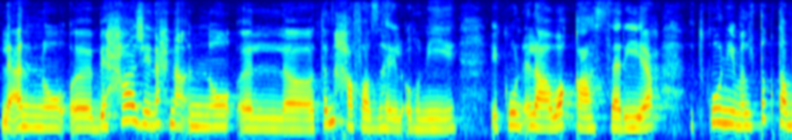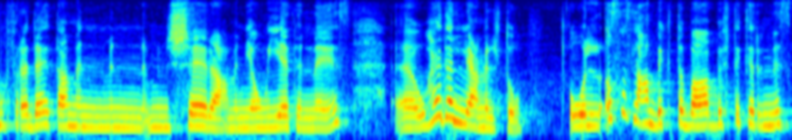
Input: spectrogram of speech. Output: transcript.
لأنه بحاجة نحن أنه تنحفظ هاي الأغنية يكون لها وقع سريع تكوني ملتقطة مفرداتها من, من, من الشارع من يوميات الناس وهذا اللي عملته. والقصص اللي عم بكتبها بفتكر الناس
